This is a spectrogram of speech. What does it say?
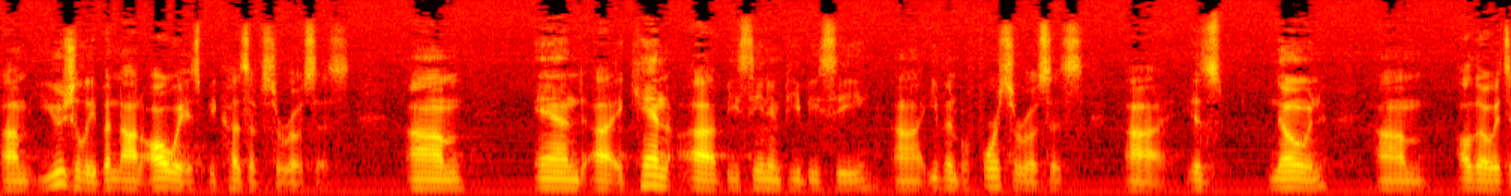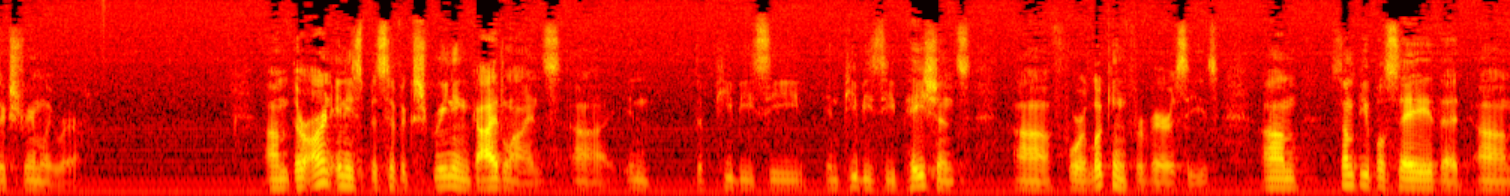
um, usually but not always because of cirrhosis. Um, and uh, it can uh, be seen in PBC uh, even before cirrhosis is known, um, although it's extremely rare. Um, there aren't any specific screening guidelines in the PBC in PBC patients uh, for looking for varices. Um, some people say that um,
